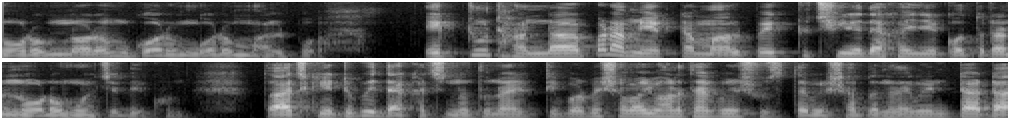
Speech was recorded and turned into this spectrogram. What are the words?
নরম নরম গরম গরম মালপো একটু ঠান্ডা হওয়ার পর আমি একটা মালপো একটু ছিঁড়ে দেখাই যে কতটা নরম হয়েছে, দেখুন। তো আজকে এটুকুই, দেখাচ্ছি নতুন আরেকটি পর্বে। সবাই ভালো থাকবেন, সুস্থ থাকবেন, সাবধানে থাকবেন। টাটা।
